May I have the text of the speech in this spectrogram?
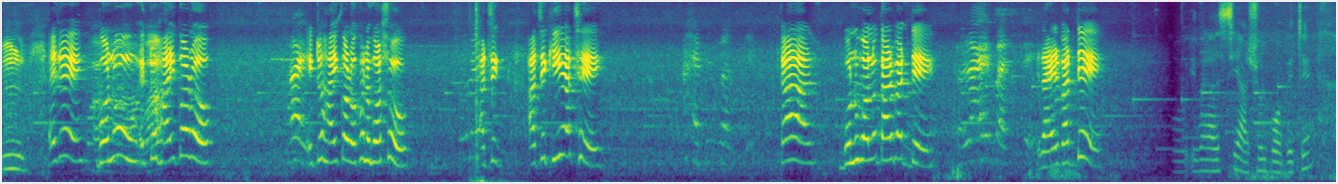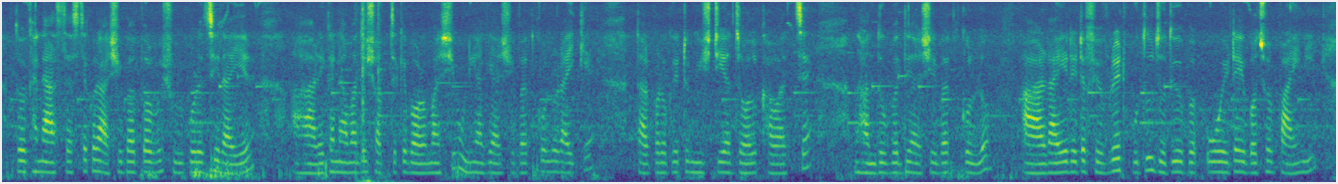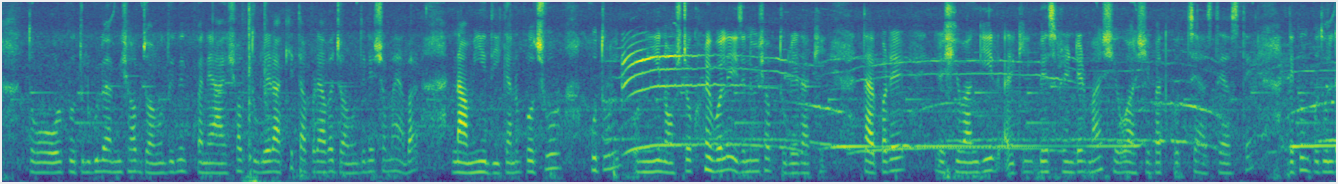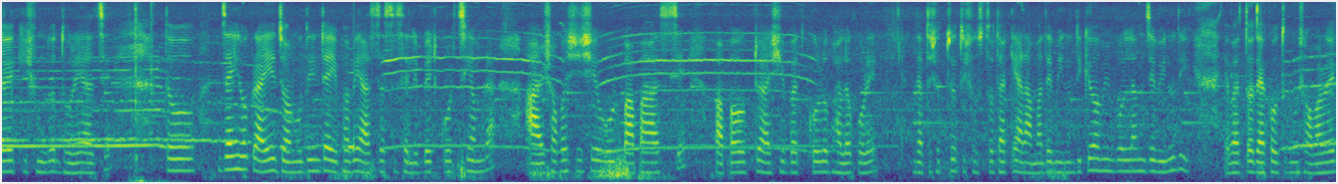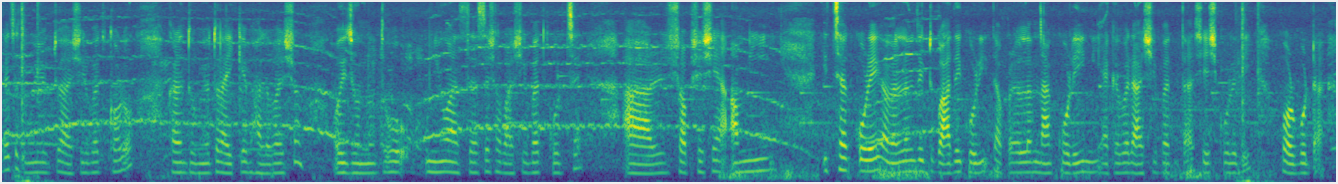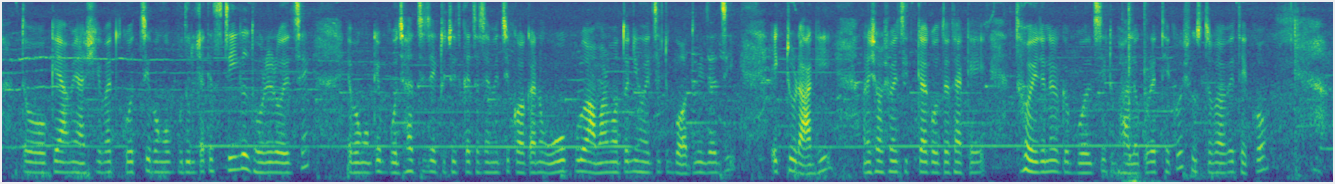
হুম এই যে বনু একটু হাই করো। একটু হাই করো ওখানে বসো। আচ্ছা আচ্ছা কি আছে? কার? বনু বলো, কার বার্থডে রায়ের বার্থডে এবার আসছি আসল পর্বেতে। তো এখানে আস্তে আস্তে করে আশীর্বাদ পর্ব শুরু করেছি রায়ের। আর এখানে আমাদের সব থেকে বড় মাসি, উনি আগে আশীর্বাদ করল রাইকে তারপর ওকে একটু মিষ্টি আর জল খাওয়াচ্ছে। ধান দিয়ে আশীর্বাদ করল। আর রায়ের এটা ফেভারেট পুতুল, যদিও ও এটা এবছর পায়নি। তো ওর পুতুলগুলো আমি সব জন্মদিনে মানে সব তুলে রাখি। তারপরে আবার জন্মদিনের সময় আবার নামিয়ে দিই। কেন? প্রচুর পুতুল নিয়ে নষ্ট করে বলে, এই জন্য আমি সব তুলে রাখি। তারপরে শিবাঙ্গীর আর কি বেস্ট ফ্রেন্ডের মা, সেও আশীর্বাদ করছে আস্তে আস্তে। দেখুন পুতুলটাকে কি সুন্দর ধরে আছে। তো যাই হোক, রায়ের জন্মদিনটা এভাবে আস্তে আস্তে সেলিব্রেট করছি আমরা। আর সবার শেষে ওর বাবা আসছে। পাপাও একটু আশীর্বাদ করল ভালো করে। যাতে সত্যি সত্যি সুস্থ থাকে। আর আমাদের মিনুদিকেও আমি বললাম যে, মিনুদি, এবার তো দেখো, তুমি সবার হয়ে গেছে, তুমি একটু আশীর্বাদ করো। কারণ তুমিও তো রাইকে ভালোবাসো। ওই জন্য তো উনিও আস্তে আস্তে সব আশীর্বাদ করছে। আর সবশেষে আমি ইচ্ছা করে আমি বললাম যে একটু বাদে করি, তারপরে বললাম না করেই নি, একেবারে আশীর্বাদটা শেষ করে দিই পর্বটা। তো ওকে আমি আশীর্বাদ করছি এবং ও পুতুলটাকে স্টিল ধরে রয়েছে এবং ওকে বোঝাচ্ছে যে একটু চিৎকার চেঁচামেচি কর, কারণ ও পুরো আমার মতনই হয়েছে, একটু বদমেজাজি, একটু রাগী মানে সবসময় চিৎকার করতে থাকে। তো ওই জন্য ওকে বলছি, একটু ভালো করে থেকো, সুস্থভাবে থেকো।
